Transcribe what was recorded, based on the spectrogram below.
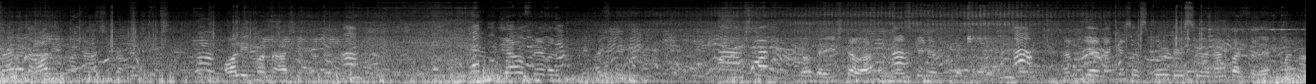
ಒಳ್ಳೆ all in one Ashik all in one Ashik ಇದು ಯಾವ ಫ್ಲೇವರ್ ಐಸ್ ಕ್ರೀಮ್ ಸ್ಟ್ರಾಬೆರಿ ಇಷ್ಟವಾ ನನಗೆ ನನಗೆ ಸಹ ಸ್ಕೂಲ್ ಡೇಸ್ ನೆನಪಾಗ್ತದೆ ನಿಮ್ಮನ್ನು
